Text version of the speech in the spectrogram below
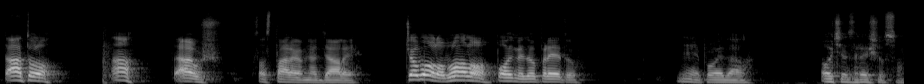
Táto. A, tá už sa starajú mňa ďalej. Čo bolo, bolo, poďme dopredu. Nie, povedal, oče, zrešil som.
